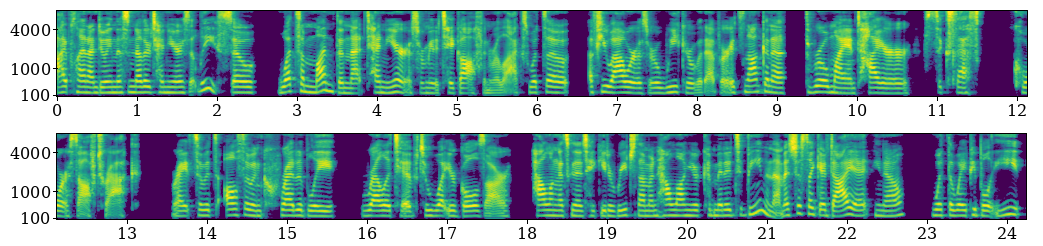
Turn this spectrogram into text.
I plan on doing this another 10 years at least. So, what's a month in that 10 years for me to take off and relax? What's a, a few hours or a week or whatever? It's not going to throw my entire success course off track, right? So, it's also incredibly relative to what your goals are, how long it's going to take you to reach them, and how long you're committed to being in them. It's just like a diet, you know, with the way people eat.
